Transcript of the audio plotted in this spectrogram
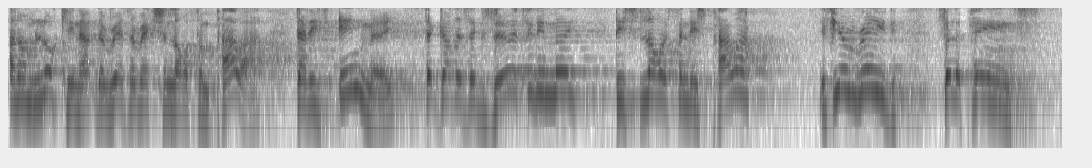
And I'm looking at the resurrection life and power that is in me, that God has exerted in me, this life and this power. If you read Philippians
